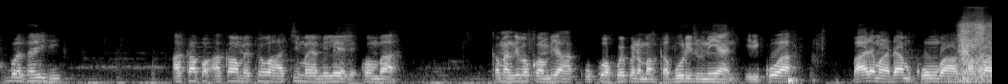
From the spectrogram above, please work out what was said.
kubwa zaidi akapo akawa amepewa hatima ya milele kwamba kama nilivyokuambia hakukuwa kuwepo na makaburi duniani. Ilikuwa baada ya mwanadamu kuumbwa hapakuwa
